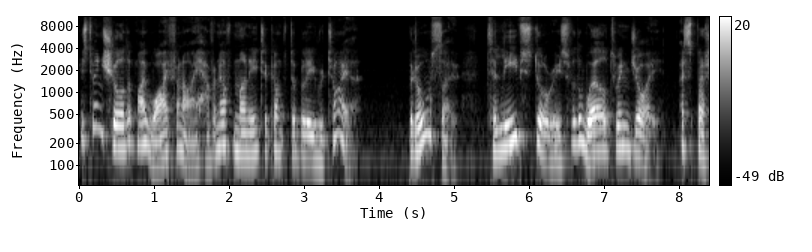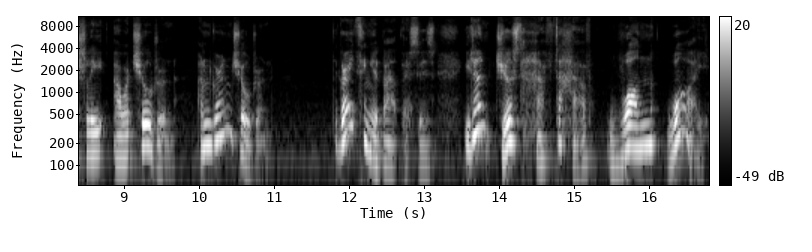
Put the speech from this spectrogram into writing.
is to ensure that my wife and I have enough money to comfortably retire, but also to leave stories for the world to enjoy, especially our children and grandchildren. The great thing about this is you don't just have to have one why.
